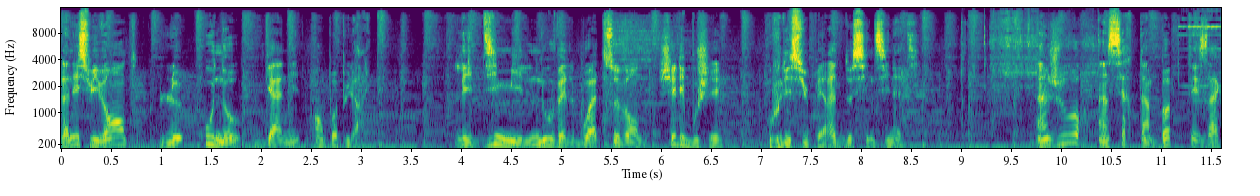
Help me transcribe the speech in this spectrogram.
L'année suivante, le Uno gagne en popularité. Les 10 000 nouvelles boîtes se vendent chez les bouchers ou les supérettes de Cincinnati. Un jour, un certain Bob Tezac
